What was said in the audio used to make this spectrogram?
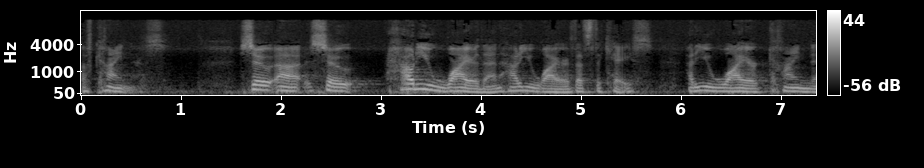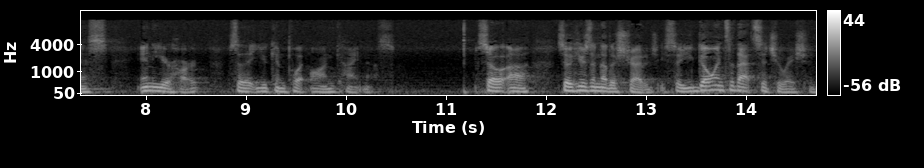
of kindness. So, uh, so how do you wire then? How do you wire, if that's the case? How do you wire kindness into your heart so that you can put on kindness? So, uh, so here's another strategy. So you go into that situation,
